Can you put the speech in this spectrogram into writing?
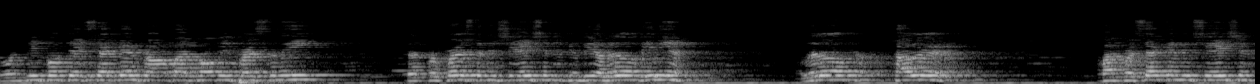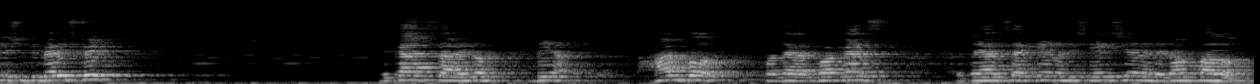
When people take second, Prabhupada told me personally that for first initiation you can be a little lenient, a little tolerant. But for second initiation you should be very strict. Because uh, it'll be harmful for their progress if they have second initiation and they don't follow.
